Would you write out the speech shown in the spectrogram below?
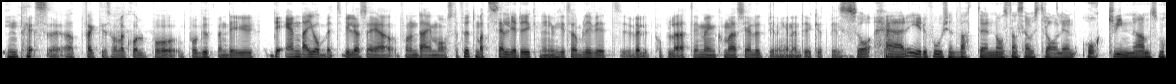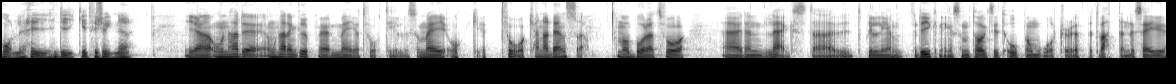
intresse att faktiskt hålla koll på, på gruppen. Det är ju det enda jobbet, vill jag säga, från en Dive förutom att sälja dykning, vilket har blivit väldigt populärt. Det är mer en kommersiell utbildning än en dykutbildning. Så här är du på okänt vatten någonstans i Australien och kvinnan som håller i dyket försvinner? Ja, hon hade, hon hade en grupp med mig och två till, så mig och två kanadensare. Var båda två är den lägsta utbildningen för dykning som tagit sitt open water, öppet vatten. Det säger ju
